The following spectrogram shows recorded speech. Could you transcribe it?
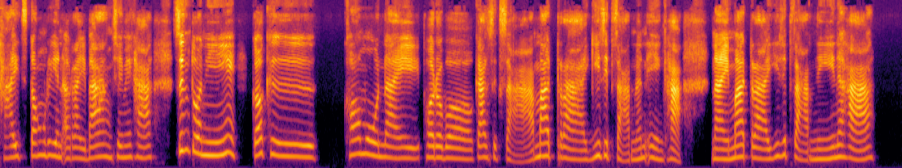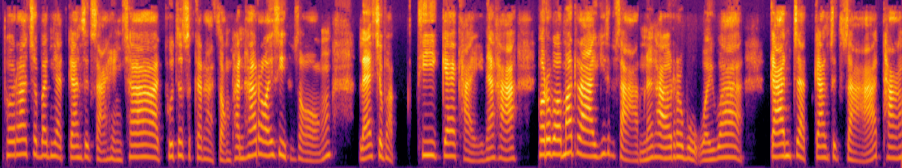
ไทยต้องเรียนอะไรบ้างใช่ไหมคะ ซึ่งตัวนี้ก็คือข้อมูลในพรบการศึกษามาตรา 23 นั่นเองค่ะ ในมาตรา 23 นี้นะคะ พระราชบัญญัติการศึกษาแห่งชาติ พุทธศักราช 2542 และฉบับที่แก้ไขนะคะ พรบมาตรา 23 นะคะ ระบุไว้ว่า การจัดการศึกษาทั้ง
